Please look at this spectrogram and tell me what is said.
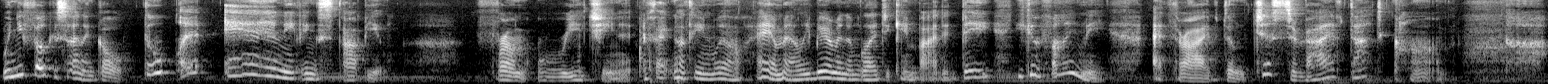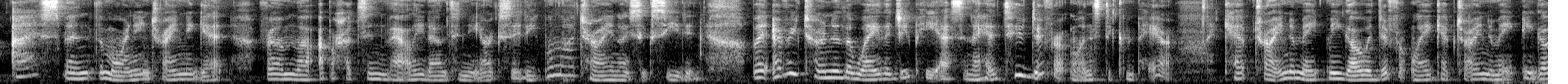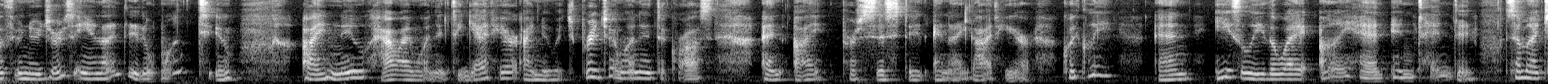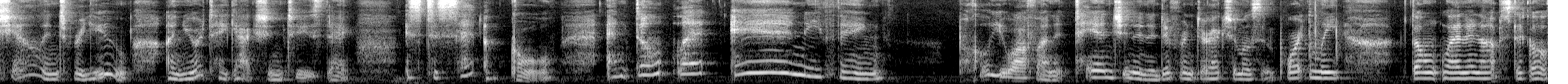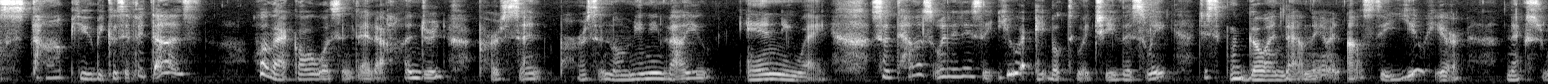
When you focus on a goal, don't let anything stop you from reaching it. In fact, nothing will. Hey, I'm Allie Bierman. I'm glad you came by today. You can find me at thrive.don'tjustsurvive.com. I spent the morning trying to get from the upper Hudson Valley down to New York City. Well, not trying, I succeeded. But every turn of the way, the GPS, and I had two different ones to compare, kept trying to make me go a different way, kept trying to make me go through New Jersey, and I didn't want to. I knew how I wanted to get here. I knew which bridge I wanted to cross, and I persisted and I got here quickly and easily the way I had intended. So my challenge for you on your Take Action Tuesday is to set a goal and don't let anything pull you off on a tangent in a different direction. Most importantly, don't let an obstacle stop you because if it does, well, that goal wasn't at a 100% personal meaning value anyway. So tell us what it is that you were able to achieve this week. Just go on down there and I'll see you here next week.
